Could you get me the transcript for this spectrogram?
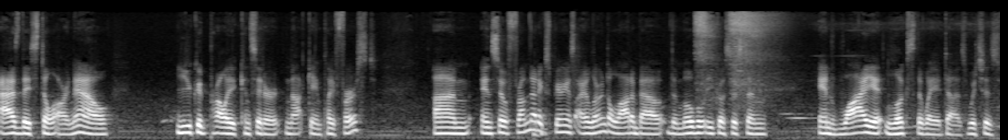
as they still are now, you could probably consider not gameplay first. Um, and so from that experience, I learned a lot about the mobile ecosystem and why it looks the way it does, which is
